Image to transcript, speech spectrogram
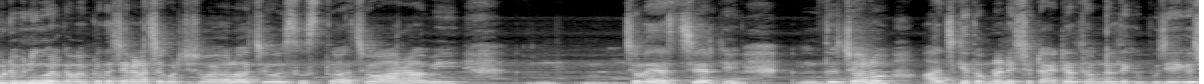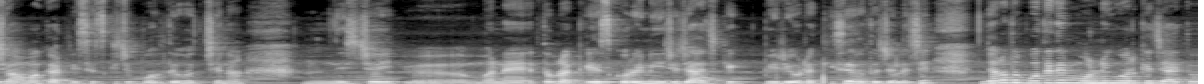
good evening welcome back to the channel আশা করছি সবাই ভালো আছো সুস্থ আছো আর আমি চলে যাচ্ছে আর কি। তো চলো, আজকে তোমরা নিশ্চয়ই টাইটেল থামনেল থেকে বুঝেই গেছো, আমাকে আর বিশেষ কিছু বলতে হচ্ছে না। নিশ্চয়ই মানে তোমরা গেস করে নিয়েছো যে আজকে ভিডিওটা কিসের হতে চলেছে। জানো তো, প্রতিদিন মর্নিং ওয়ার্কে যাই, তো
